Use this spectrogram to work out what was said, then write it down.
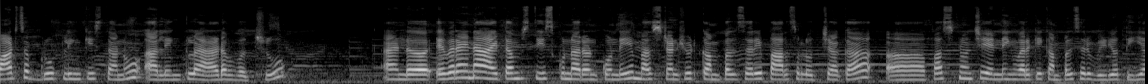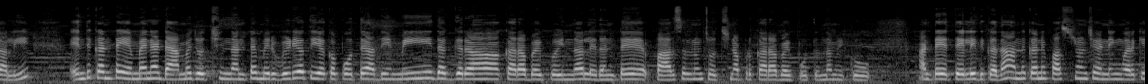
వాట్సాప్ గ్రూప్ లింక్ ఇస్తాను. ఆ లింక్లో యాడ్ అవ్వచ్చు. అండ్ uh, ఎవరైనా ఐటమ్స్ తీసుకున్నారనుకోండి must and should compulsory parcel వచ్చాక uh, ఫస్ట్ నుంచి ఎండింగ్ వరకు కంపల్సరీ వీడియో తీయాలి. ఎందుకంటే ఏమైనా డ్యామేజ్ వచ్చిందంటే మీరు వీడియో తీయకపోతే అది మీ దగ్గర ఖరాబ్ అయిపోయిందా లేదంటే పార్సల్ నుంచి వచ్చినప్పుడు ఖరాబ్ అయిపోతుందా మీకు? అంటే తెలియదు కదా అందుకని ఫస్ట్ నుంచి ఎండింగ్ వరకు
